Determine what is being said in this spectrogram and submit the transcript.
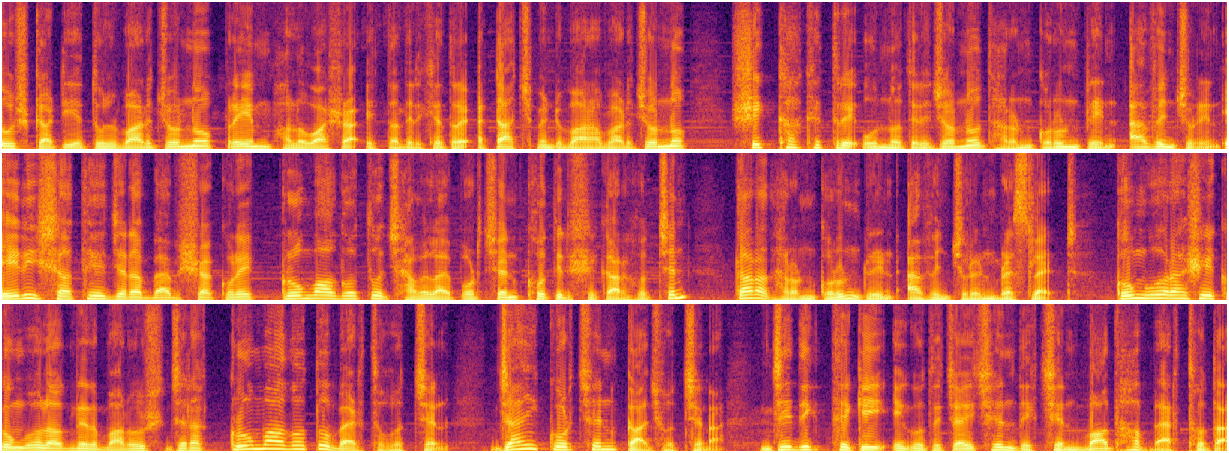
দোষ কাটিয়ে তুলবার জন্য, প্রেম, ভালোবাসা ইত্যাদির ক্ষেত্রে অ্যাটাচমেন্ট বাড়াবার জন্য, শিক্ষাক্ষেত্রে উন্নতির জন্য ধারণ করুন গ্রিন অ্যাভেঞ্চুরিন। এরই সাথে যারা ব্যবসা করে ক্রমাগত ঝামেলায় পড়ছেন, ক্ষতির শিকার হচ্ছেন, তারা ধারণ করুন গ্রিন অ্যাভেঞ্চুরিন ব্রেসলেট। কুম্ভ রাশি, কুম্ভ লগ্নের মানুষ যারা ক্রমাগত ব্যর্থ হচ্ছেন, যাই করছেন কাজ হচ্ছে না যে দিক থেকেই এগোতে চাইছেন, দেখছেন বাধা ব্যর্থতা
